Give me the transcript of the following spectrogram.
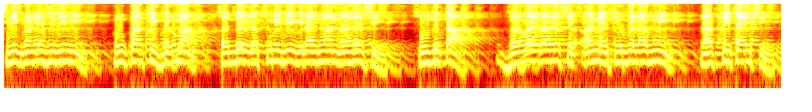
શ્રી ગણેશજીની કૃપાથી ઘરમાં સદૈવ લક્ષ્મીજી વિરાજમાન રહે છે. શુદ્ધતા જળવાઈ રહે છે અને શુભ લાભની પ્રાપ્તિ થાય છે.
